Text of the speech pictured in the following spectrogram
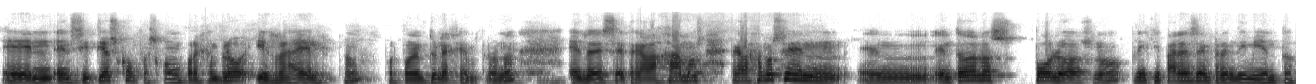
en, sitios como, pues, por ejemplo, Israel, ¿no? por ponerte un ejemplo. ¿no? Entonces, eh, trabajamos, trabajamos en, en, todos los polos ¿no? principales de emprendimiento.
